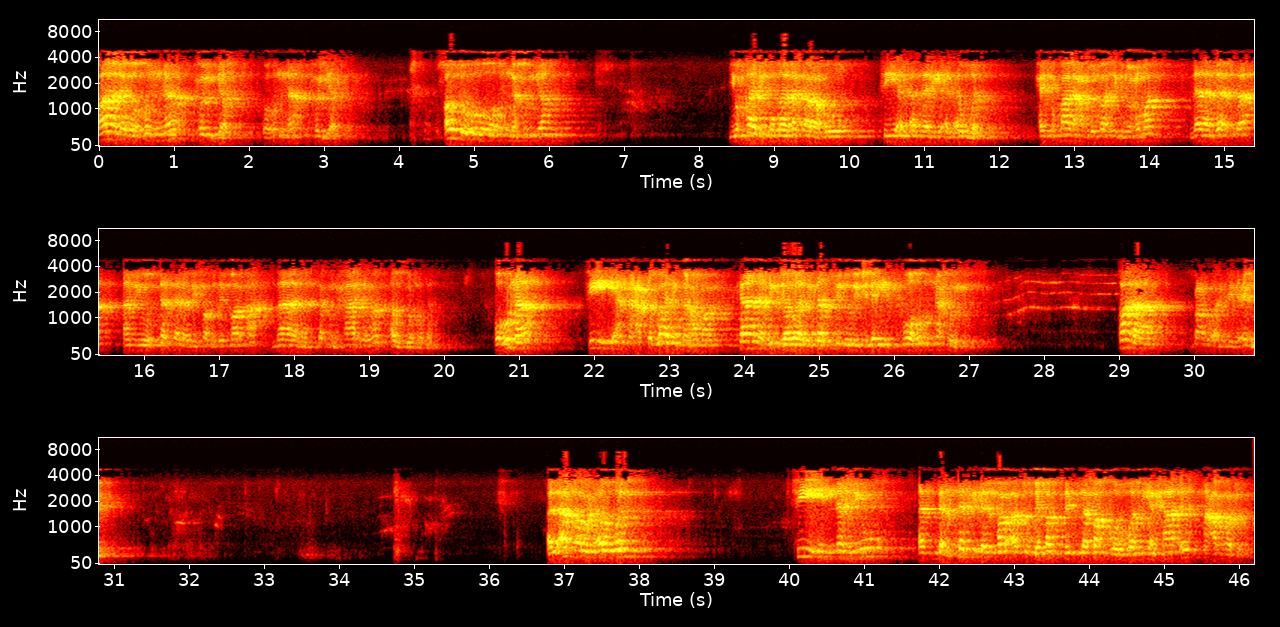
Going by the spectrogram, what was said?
قال وهن حيض. وهن حيض. قوله وهن حيض يخالف ما ذكره في الأثر الأول حيث قال عبد الله بن عمر لا بأس أن يغتسل بفضل المرأة ما لم تكن حائرا أو جنبا. وهنا فيه أن عبد الله بن عمر كان في الجواب تغسل رجليه وهم نحوه. قال بعض أهل العلم الأثر الأول فيه النهي أن تغتسل المرأة بقصد التبخر وهي حائط مع الرجل.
